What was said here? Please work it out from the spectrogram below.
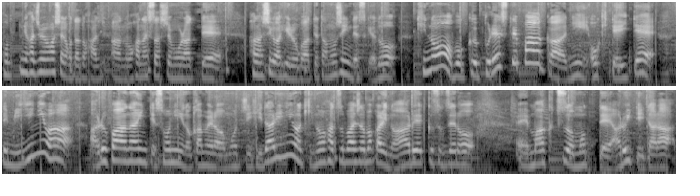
本当に初めましての方とはじあのお話しさせてもらって話が広がって楽しいんですけど昨日僕プレステパーカーに起きていてで右には α9 ってソニーのカメラを持ち左には昨日発売したばかりの RX0 えー、マーク2を持って歩いていたら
